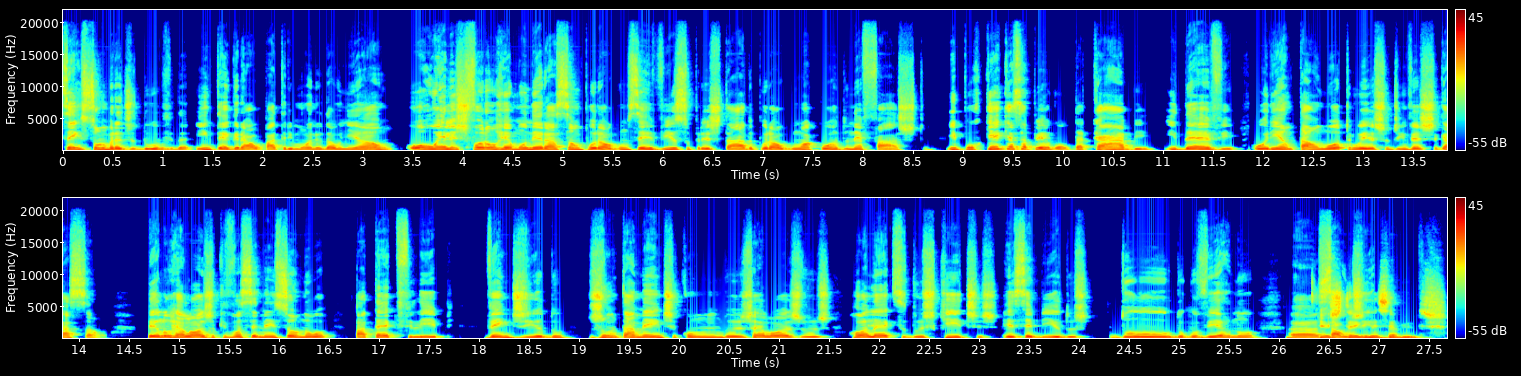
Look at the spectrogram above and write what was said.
sem sombra de dúvida, integrar o patrimônio da União, ou eles foram remuneração por algum serviço prestado por algum acordo nefasto? E por que, que essa pergunta cabe e deve orientar um outro eixo de investigação? Pelo relógio que você mencionou, Patek Philippe, vendido juntamente com um dos relógios Rolex dos kits recebidos do, do governo uh, saudita. Recebidos.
